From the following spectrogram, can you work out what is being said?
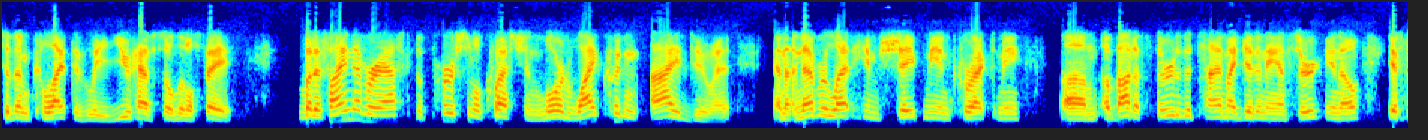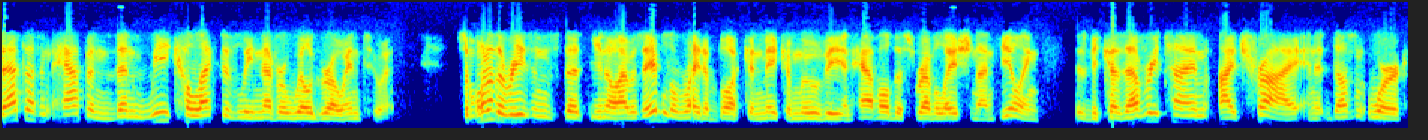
to them collectively, You have so little faith. But if I never ask the personal question, Lord, why couldn't I do it? And I never let him shape me and correct me, um, about a third of the time I get an answer. You know, if that doesn't happen, then we collectively never will grow into it. So one of the reasons that you know I was able to write a book and make a movie and have all this revelation on healing is because every time I try and it doesn't work,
